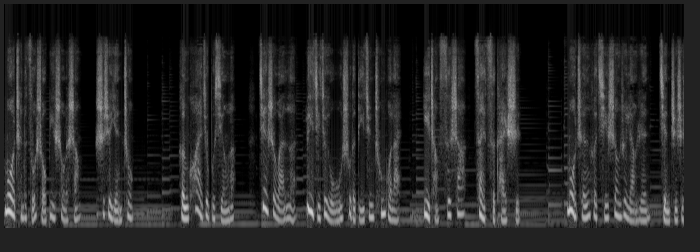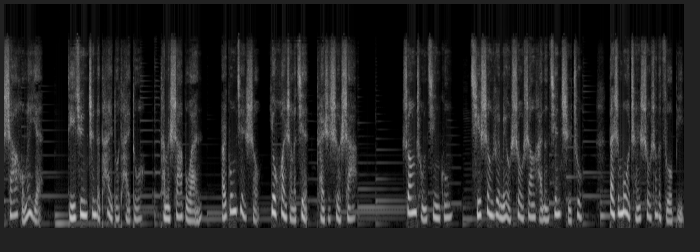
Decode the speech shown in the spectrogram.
莫尘的左手臂受了伤，失血严重，很快就不行了。箭射完了，立即就有无数的敌军冲过来，一场厮杀再次开始。莫尘和齐盛瑞两人简直是杀红了眼，敌军真的太多太多。他们杀不完，而弓箭手又换上了箭，开始射杀。双重进攻，齐盛瑞没有受伤，还能坚持住。但是莫尘受伤的左臂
